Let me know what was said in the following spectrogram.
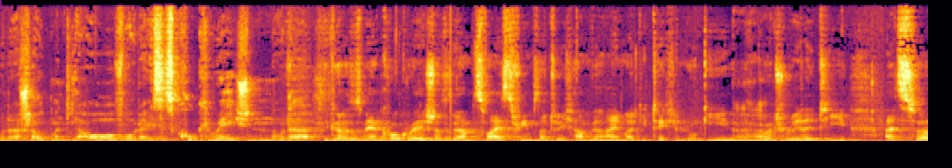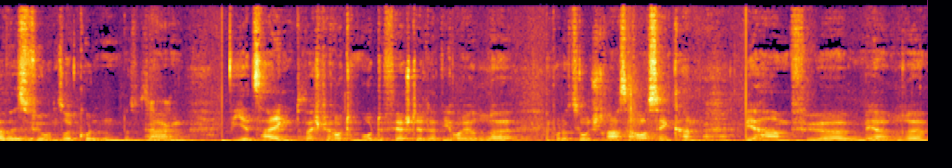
oder schlaut man die auf oder ist es Co-Creation oder? Genau, das ist mehr Co-Creation. Also wir haben zwei Streams. Natürlich haben wir einmal die Technologie, mhm. Virtual Reality als Service für unsere Kunden. Das ist sagen, wir zeigen zum Beispiel Automotive-Hersteller, wie eure Produktionsstraße aussehen kann. Mhm. Wir haben für mehrere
